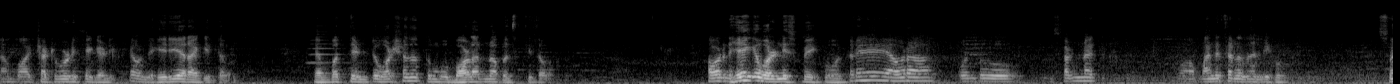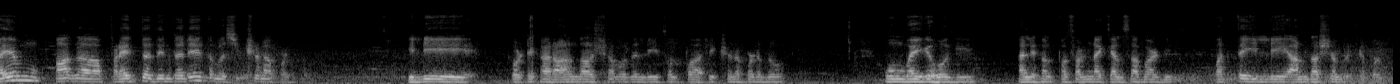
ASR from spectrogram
ನಮ್ಮ ಚಟುವಟಿಕೆಗಳಿಗೆ ಒಂದು ಹಿರಿಯರಾಗಿದ್ದವರು. ಎಂಬತ್ತೆಂಟು ವರ್ಷದ ತುಂಬ ಬಾಳನ್ನು ಬದುಕಿದವರು. ಅವರನ್ನು ಹೇಗೆ ವರ್ಣಿಸಬೇಕು ಅಂದರೆ ಅವರ ಒಂದು ಸಣ್ಣ ಮನೆತನದಲ್ಲಿ ಹೋಗಿ. ಸ್ವಯಂ ಆದ ಪ್ರಯತ್ನದಿಂದಲೇ ತಮ್ಮ ಶಿಕ್ಷಣ ಪಡೆದು. ಇಲ್ಲಿ ಕೋಟೆಕಾರ ಆನಂದಾಶ್ರಮದಲ್ಲಿ ಸ್ವಲ್ಪ ಶಿಕ್ಷಣ ಪಡೆದು. ಮುಂಬೈಗೆ ಹೋಗಿ. ಅಲ್ಲಿ ಸ್ವಲ್ಪ ಸಣ್ಣ ಕೆಲಸ ಮಾಡಿ ಮತ್ತೆ ಇಲ್ಲಿ ಆನಂದಾಶ್ರಮಕ್ಕೆ ಬಂದು,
